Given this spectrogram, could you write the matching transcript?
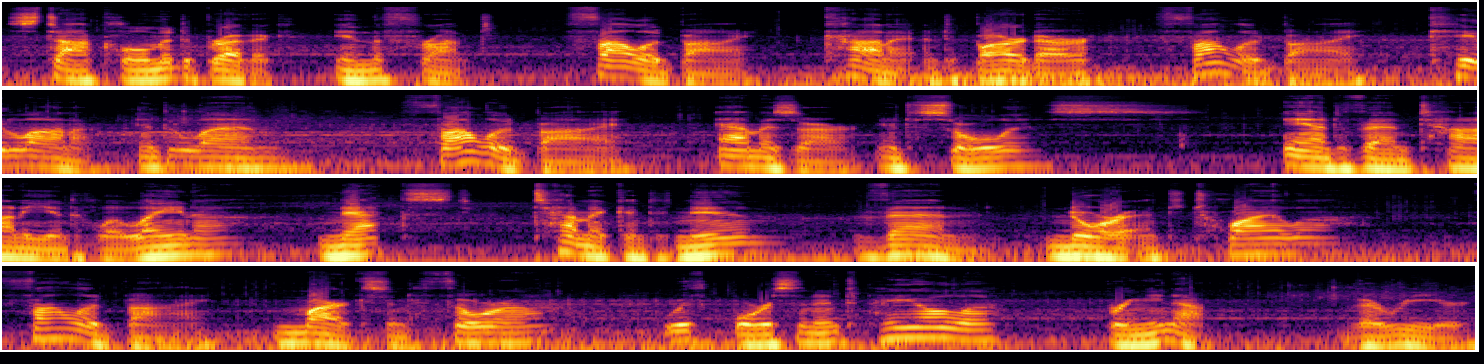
Stockholm and Brevik in the front, followed by Kana and Bardar, followed by Kaylana and Len, followed by Amazar and Solis, and then Tani and Lelena, next Temek and Nim, then Nora and Twyla, followed by Marks and Thora, with Orson and Paola bringing up the rear.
